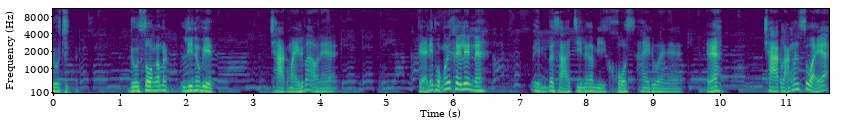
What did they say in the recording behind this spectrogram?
ดูดูทรงแล้วมันรีโนเวทฉากใหม่หรือเปล่าเนะฮะแต่อันนี้ผมก็ไม่เคยเล่นนะ เห็นภาษาจีนแล้วก็มีโค้ดให้ด้วยนะฮะเห็นไหม ฉากหลังมันสวยอะ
